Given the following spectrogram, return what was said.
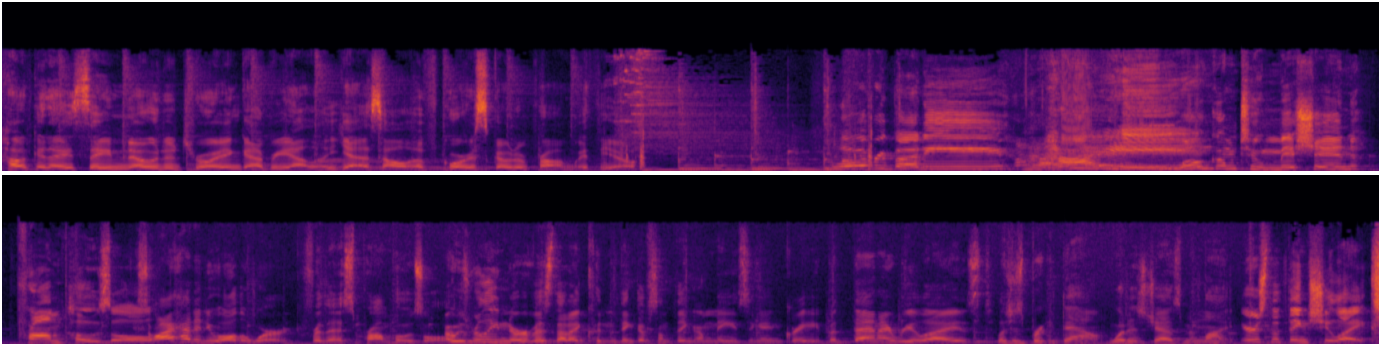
How could I say no to Troy and Gabriella? Yes, I'll of course go to prom with you. Hello, everybody. Hi. Welcome to Mission Promposal. So I had to do all the work for this promposal. I was really nervous that I couldn't think of something amazing and great, but then I realized, let's just break it down. What is Jazzmyne like? Here's the thing she likes.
